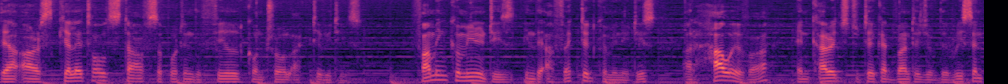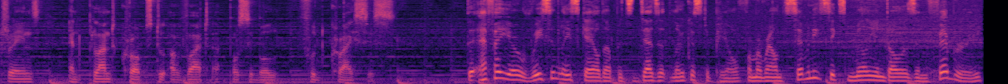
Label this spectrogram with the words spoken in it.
there are skeletal staff supporting the field control activities. Farming communities in the affected communities are, however, encouraged to take advantage of the recent rains and plant crops to avert a possible food crisis. The FAO recently scaled up its desert locust appeal from around $76 million in February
